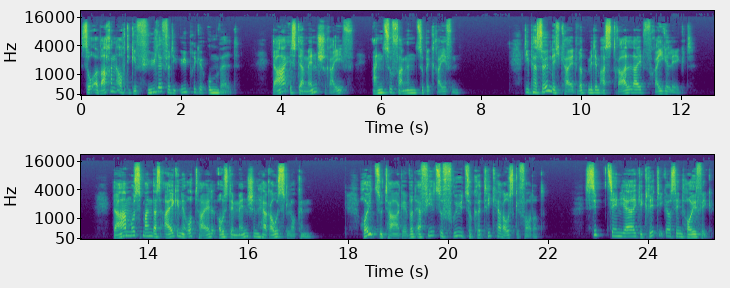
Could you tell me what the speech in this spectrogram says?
so erwachen auch die Gefühle für die übrige Umwelt. Da ist der Mensch reif, anzufangen zu begreifen. Die Persönlichkeit wird mit dem Astralleib freigelegt. Da muss man das eigene Urteil aus dem Menschen herauslocken. Heutzutage wird er viel zu früh zur Kritik herausgefordert. 17-jährige Kritiker sind häufig,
